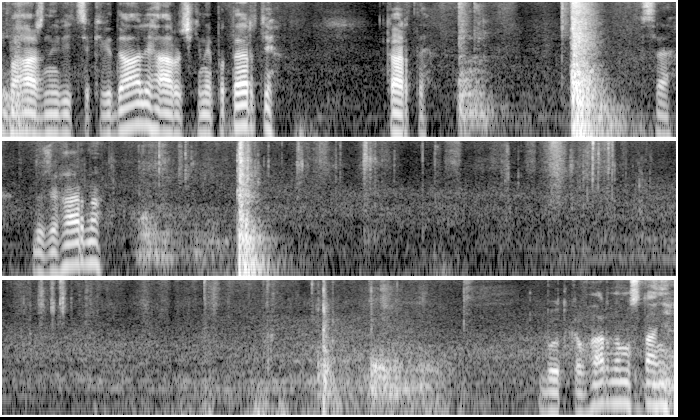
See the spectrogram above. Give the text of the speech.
Багажний відсік в ідеалі, арочки не потерті, карти. Все дуже гарно. Будка в гарному стані.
